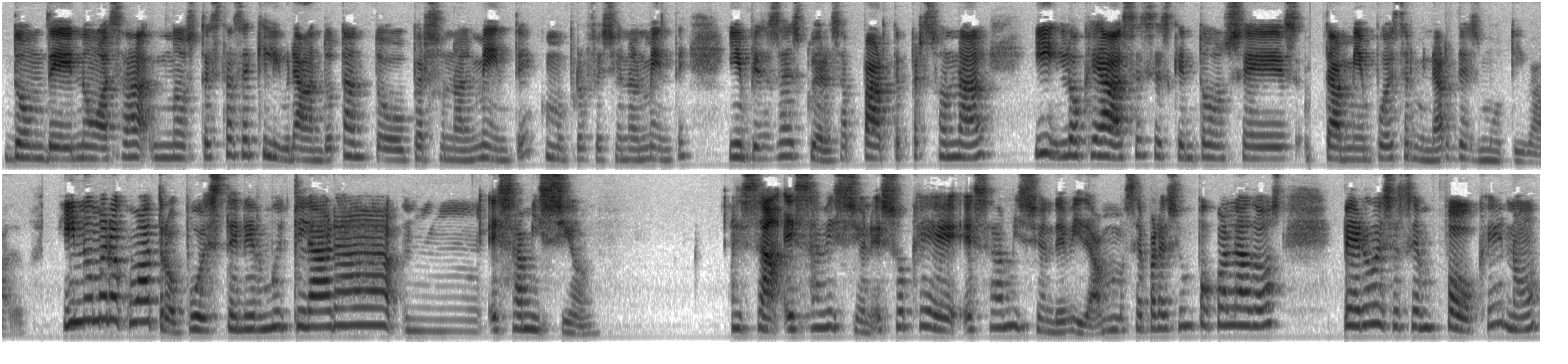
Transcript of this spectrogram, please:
donde no, vas a, no te estás equilibrando tanto personalmente como profesionalmente y empiezas a descuidar esa parte personal y lo que haces es que entonces también puedes terminar desmotivado. Y número cuatro, pues tener muy clara mm, esa misión esa, esa visión, eso que, esa misión de vida. Mm, se parece un poco a la dos, pero es ese enfoque, ¿no?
